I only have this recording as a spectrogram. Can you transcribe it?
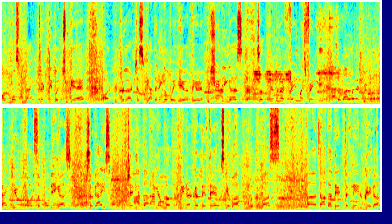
ऑलमोस्ट 9:30 बज चुके हैं और people are just gathering over here they are appreciating us so people are very much friendly so Bangladesh people thank you for supporting us so guys चलिए बाकी हम लोग डिनर कर लेते हैं। उसके बाद हम लोग के पास ज़्यादा देर तक नहीं रुकेगा।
